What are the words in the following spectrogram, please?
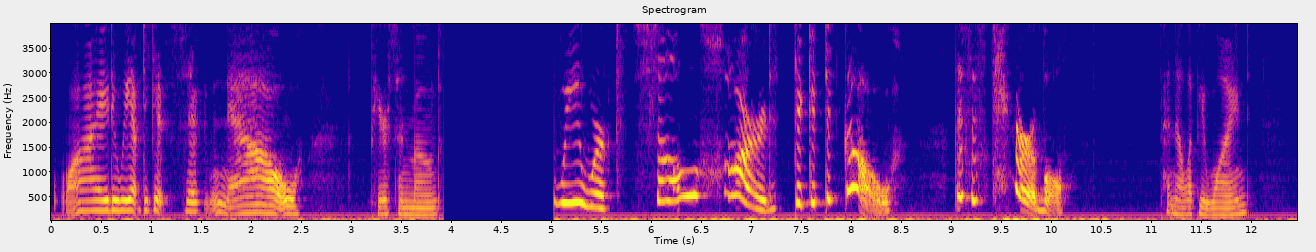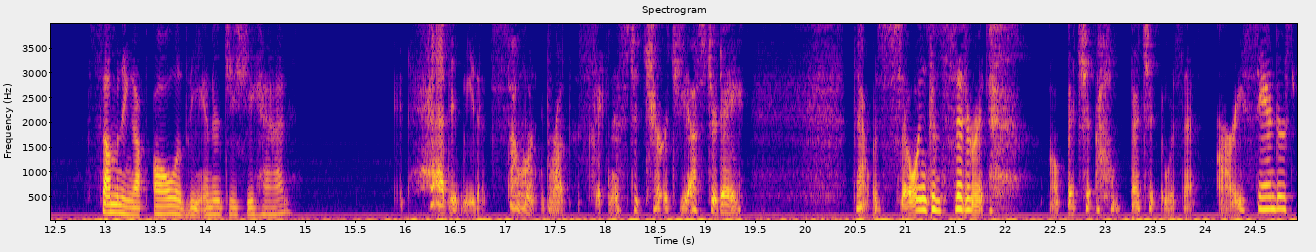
Why do we have to get sick now? Pearson moaned. We worked so hard to get to go. This is terrible. Penelope whined, summoning up all of the energy she had. It had to be that someone brought the sickness to church yesterday. That was so inconsiderate. I'll bet you, I'll bet you it was that Ari Sanders.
